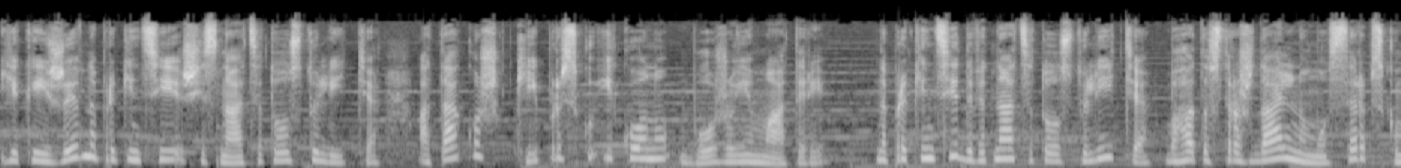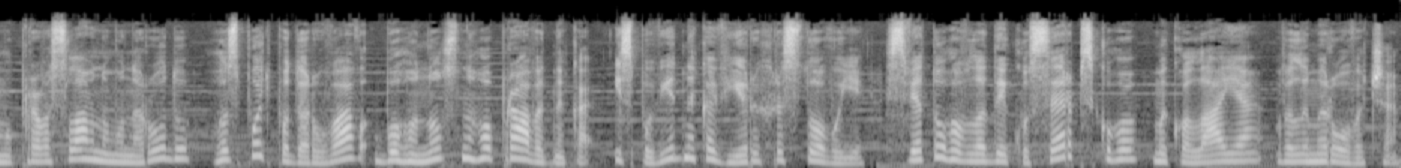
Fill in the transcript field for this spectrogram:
який жив наприкінці XVI століття, а також кіпрську ікону Божої Матері. Наприкінці 19 століття багатостраждальному сербському православному народу Господь подарував богоносного праведника і сповідника віри Христової, святого владику сербського Миколая Велимировича.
